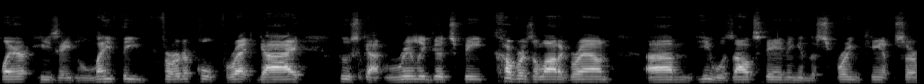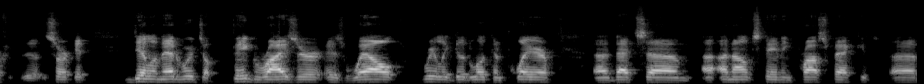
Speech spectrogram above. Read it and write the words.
player. He's a lengthy vertical threat guy who's got really good speed, covers a lot of ground. Um, he was outstanding in the spring camp surf, uh, circuit. Dylan Edwards, a big riser as well, really good looking player. Uh, that's um, an outstanding prospect. It's, uh,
